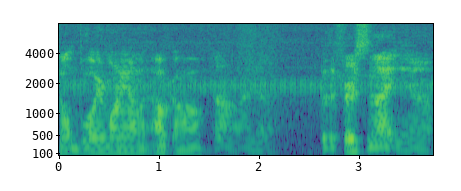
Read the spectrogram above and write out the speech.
don't blow your money on alcohol. oh, I know. But the first night, you know,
